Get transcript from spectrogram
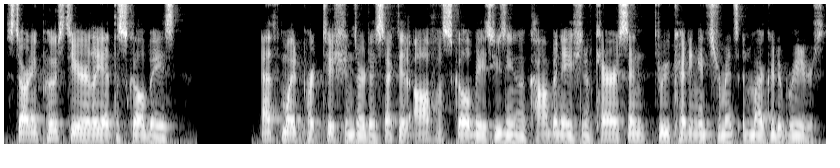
Starting posteriorly at the skull base, ethmoid partitions are dissected off of skull base using a combination of kerrison, through cutting instruments, and microdebriders.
